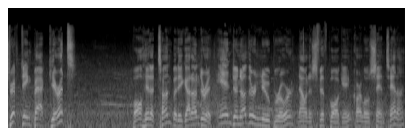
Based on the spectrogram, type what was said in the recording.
Drifting back Garrett. Ball hit a ton, but he got under it. And another new Brewer, now in his fifth ball game, Carlos Santana.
